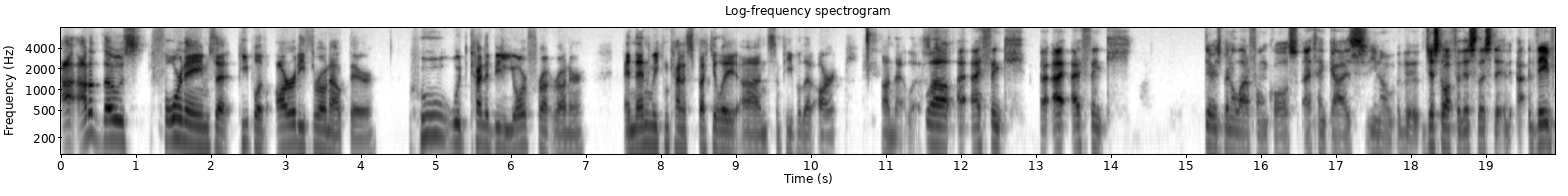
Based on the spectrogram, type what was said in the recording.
out of those four names that people have already thrown out there, who would kind of be your front runner? And then we can kind of speculate on some people that aren't on that list. Well, I, I think I, I think there's been a lot of phone calls. I think guys, you know, the, just off of this list, they've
